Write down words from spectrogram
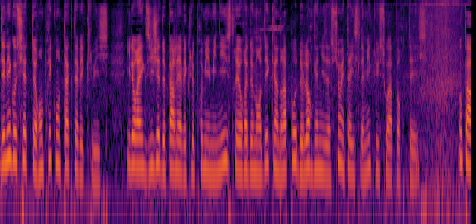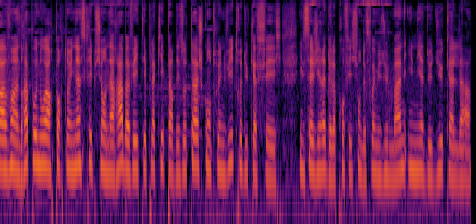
Des négociateurs ont pris contact avec lui. Il aurait exigé de parler avec le Premier ministre et aurait demandé qu'un drapeau de l'organisation État islamique lui soit apporté. Auparavant, un drapeau noir portant une inscription en arabe avait été plaqué par des otages contre une vitre du café. Il s'agirait de la profession de foi musulmane Il n'y a de Dieu qu'Allah.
